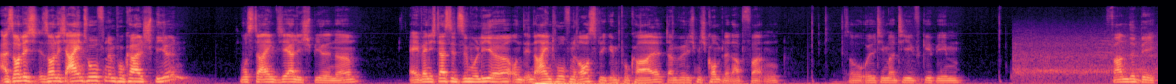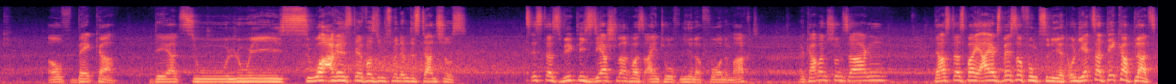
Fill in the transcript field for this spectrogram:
Also soll ich, soll ich Eindhoven im Pokal spielen? Musste eigentlich ehrlich spielen, ne? Ey, wenn ich das jetzt simuliere und in Eindhoven rausfliege im Pokal, dann würde ich mich komplett abfacken. So, ultimativ, gib ihm. Van de Beek auf Becker. Der zu Luis Suarez, der versucht mit einem Distanzschuss. Jetzt ist das wirklich sehr schwach, was Eindhoven hier nach vorne macht. Da kann man schon sagen, dass das bei Ajax besser funktioniert. Und jetzt hat Decker Platz.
